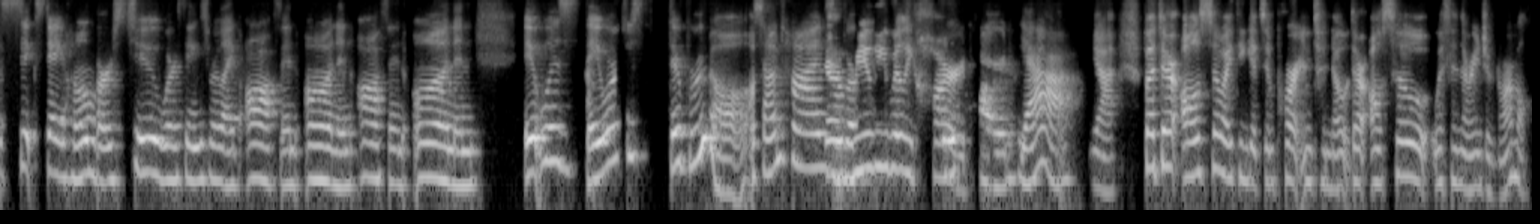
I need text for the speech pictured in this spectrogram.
six day home births too where things were like off and on and off and on and it was they were just they're brutal. Sometimes they're really, really hard. hard. Yeah. Yeah. But they're also, I think it's important to note, they're also within the range of normal.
